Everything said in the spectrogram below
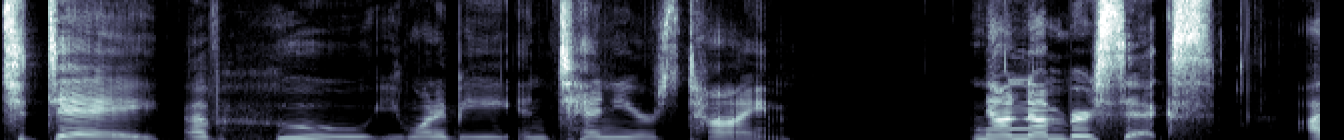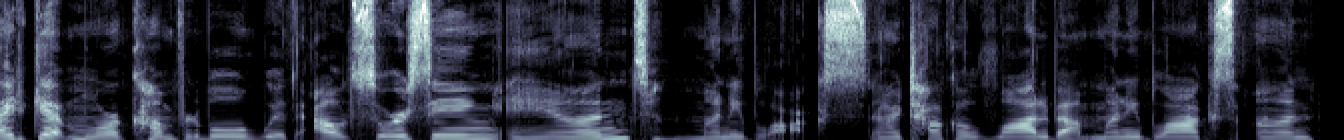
today of who you want to be in 10 years' time. Now, number six, I'd get more comfortable with outsourcing and money blocks. Now, I talk a lot about money blocks on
